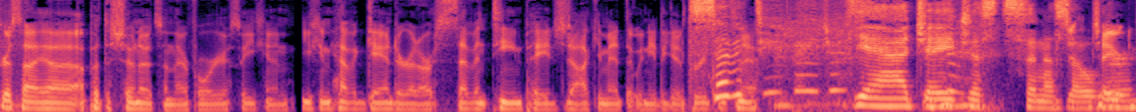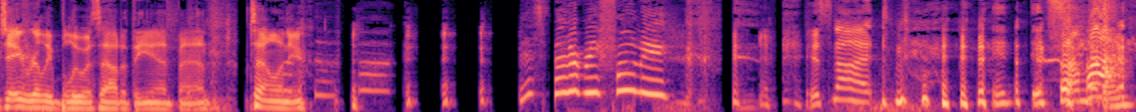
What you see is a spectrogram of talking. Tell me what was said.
Chris, I uh, I put the show notes in there for you, so you can you can have a gander at our 17 page document that we need to get through. Seventeen pages. Yeah, Jay just sent us J- over. Jay, Jay really blew us out at the end, man. I'm telling you, This better be funny. it's not. It, it's something.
